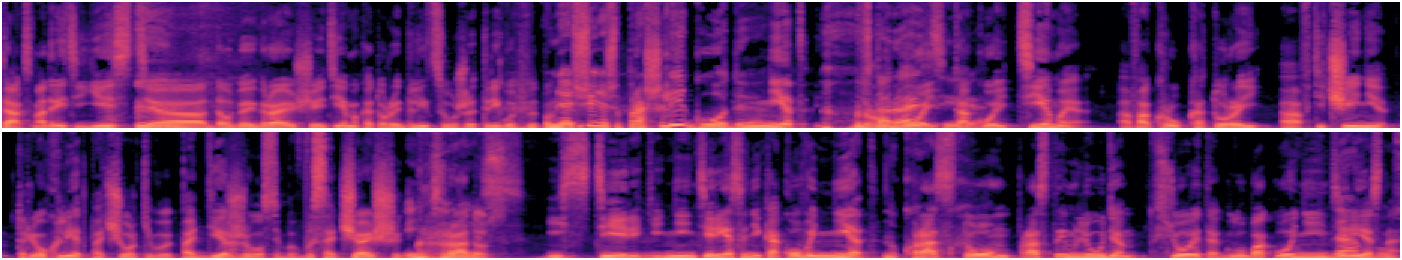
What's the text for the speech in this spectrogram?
Так, смотрите, есть э, долгоиграющая тема, которая длится уже три года. У меня ощущение, что прошли годы. Нет другой такой темы, вокруг которой а, в течение трех лет, подчеркиваю, поддерживался бы высочайший Интерес. градус истерики, ни интереса никакого нет. Ну Простом, простым людям все это глубоко неинтересно.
